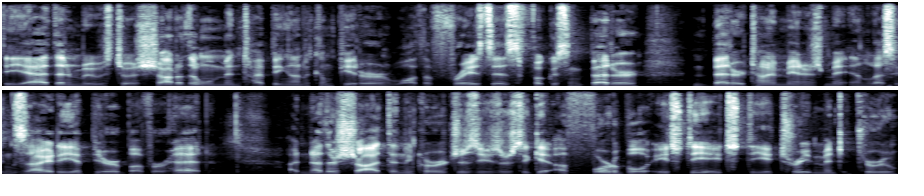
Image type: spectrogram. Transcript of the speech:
The ad then moves to a shot of the woman typing on a computer while the phrases focusing better, better time management, and less anxiety appear above her head. Another shot then encourages users to get affordable ADHD treatment through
